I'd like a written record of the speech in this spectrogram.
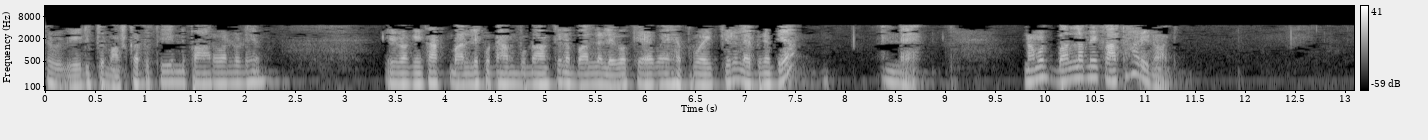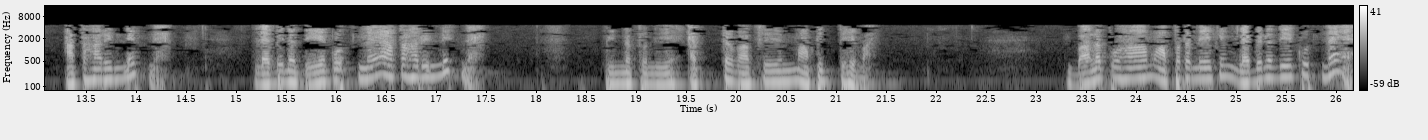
ඒක වේදිත මස් කටු තියෙන පාරවල් වල එහෙම. ඒ වගේ එකක් බල්ලෙකුට හම්බුනා කියලා බල්ලා ලෙව කෑවයි හැපුවයි කියලා ලැබෙන දෙයක් නැහැ. නමුත් බල්ලා මේක අතහරිනවාද? අතහරින්නෙත් නැහැ. ලැබෙන දේකුත් නැහැ අතහරින්නෙත් නැහැ. පින්නතුණිය ඇත්ත වශයෙන්ම අපිත් එහෙමයි. බලපුවාම අපට මේකෙන් ලැබෙන දේකුත් නැහැ.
